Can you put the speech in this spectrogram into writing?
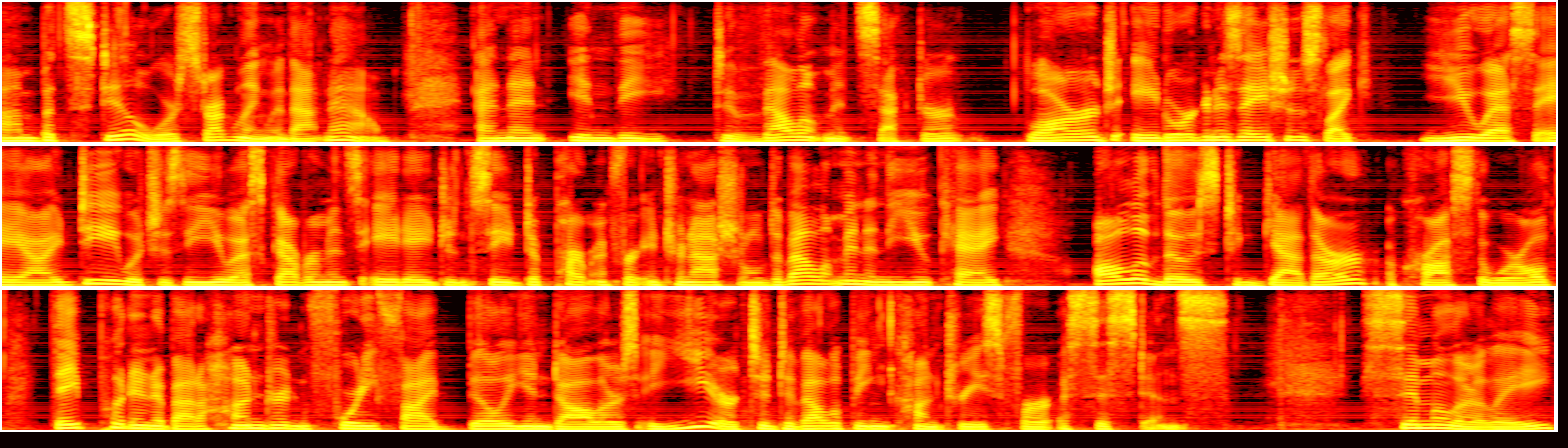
Um, but still, we're struggling with that now. And then in the development sector, large aid organizations like USAID, which is the US government's aid agency, Department for International Development in the UK, all of those together across the world, they put in about $145 billion a year to developing countries for assistance. Similarly,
